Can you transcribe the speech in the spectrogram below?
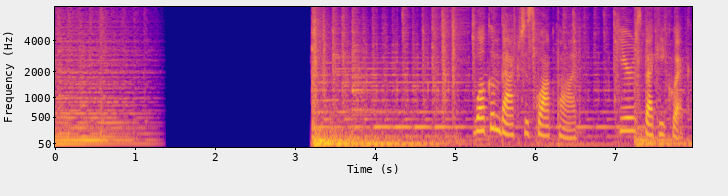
Welcome back to Squawk Pod. Here's Becky Quick.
